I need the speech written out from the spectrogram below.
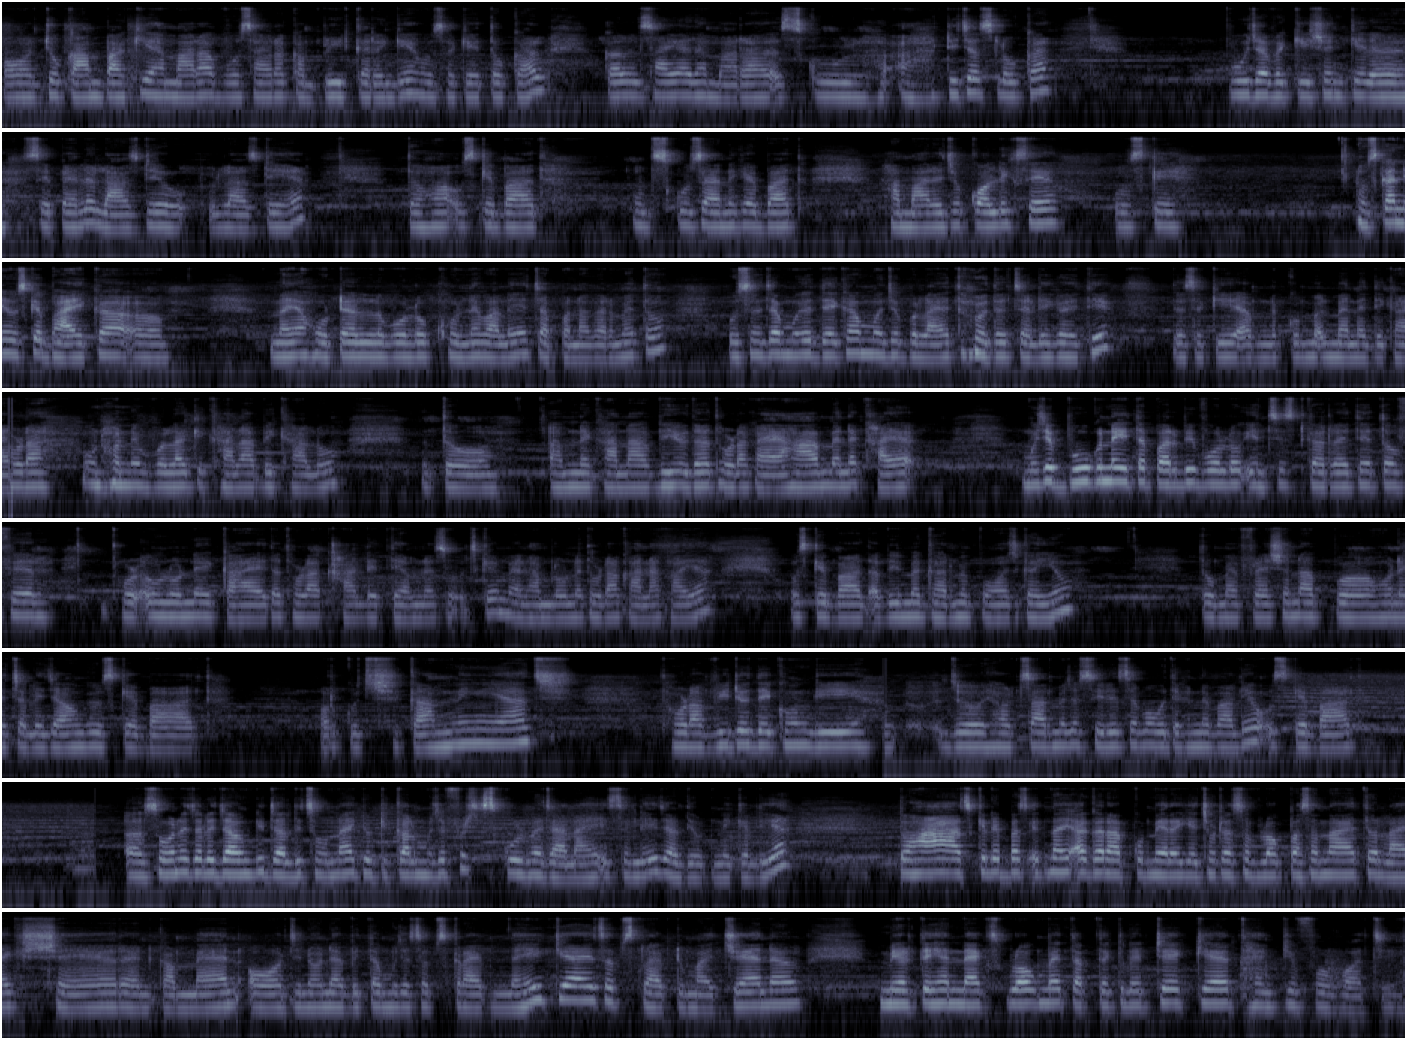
और जो काम बाकी है हमारा, वो सारा कंप्लीट करेंगे, हो सके तो कल। कल शायद हमारा स्कूल टीचर्स लोग का पूजा वेकेशन के से पहले लास्ट डे लास्ट डे है। तो हाँ उसके बाद, स्कूल से आने के बाद हमारे जो कॉलिग्स है, उसके, उसका नहीं, उसके भाई का नया होटल वो लोग खोलने वाले हैं चप्पा नगर में तो उसने जब मुझे देखा, मुझे बुलाया तो मैं उधर चली गई थी। जैसे कि अपने को मैंने दिखाया। थोड़ा उन्होंने बोला कि खाना भी खा लो। तो हमने खाना भी उधर थोड़ा खाया। हाँ मैंने खाया। मुझे भूख नहीं था, पर भी वो लोग इंसिस्ट कर रहे थे तो फिर थोड़ा उन्होंने कहा था तो थोड़ा खा लेते हमने सोच के। मैंने हम लोगों ने थोड़ा खाना खाया। उसके बाद अभी मैं घर में पहुँच गई हूँ। तो मैं फ्रेशन अप होने चली जाऊँगी, उसके बाद और कुछ काम नहीं है आज। थोड़ा वीडियो देखूँगी। जो हॉटस्टार में जो सीरीज़ है वो देखने वाली हूँ। उसके बाद अ, सोने चले जाऊँगी। जल्दी सोना है क्योंकि कल मुझे फिर स्कूल में जाना है इसलिए जल्दी उठने के लिए। तो हाँ आज के लिए बस इतना ही। अगर आपको मेरा ये छोटा सा ब्लॉग पसंद आए तो लाइक शेयर एंड कमेंट और जिन्होंने अभी तक मुझे सब्सक्राइब नहीं किया है सब्सक्राइब टू माय चैनल मिलते हैं नेक्स्ट ब्लॉग में। तब तक के लिए take care thank you for watching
